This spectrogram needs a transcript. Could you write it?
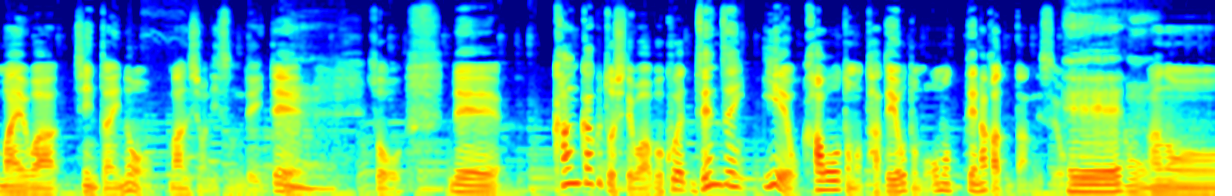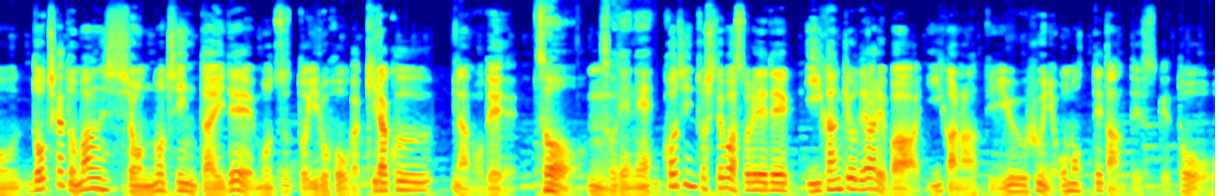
前は賃貸のマンションに住んでいて、うん。そう。で感覚としては僕は全然家を買おうとも建てようとも思ってなかったんですよ。へえ、うん、あのどっちかというとマンションの賃貸でもうずっといる方が気楽なのでそう、うん。それね。個人としてはそれでいい環境であればいいかなっていうふうに思ってたんですけど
